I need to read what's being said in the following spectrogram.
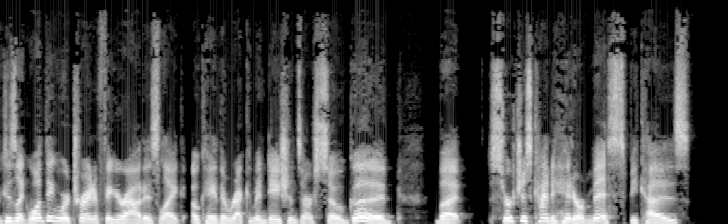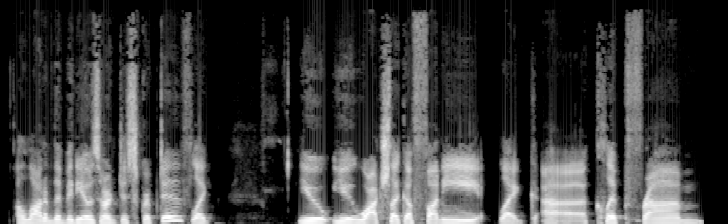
Because like one thing we're trying to figure out is like okay the recommendations are so good but search is kind of hit or miss because a lot of the videos aren't descriptive like you you watch like a funny like uh clip from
